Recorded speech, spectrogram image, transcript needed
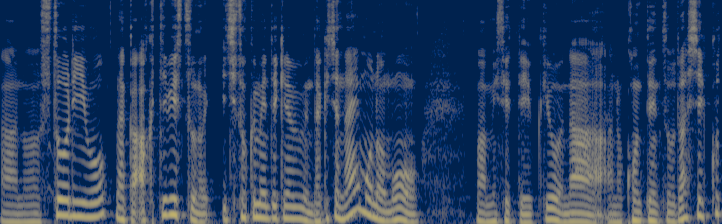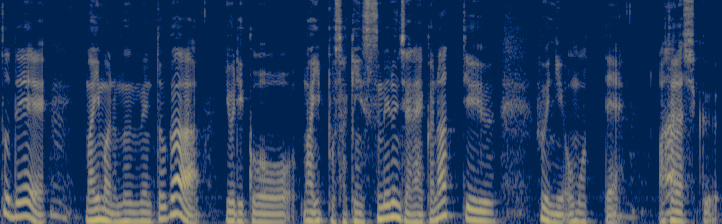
あのストーリーをなんかアクティビストの一側面的な部分だけじゃないものも、まあ、見せていくようなあのコンテンツを出していくことで、うん。まあ、今のムーブメントがよりこう、まあ、一歩先に進めるんじゃないかなっていうふうに思ってあ新しく。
